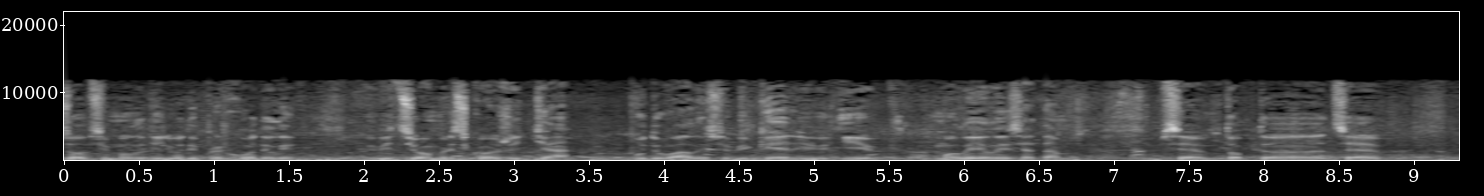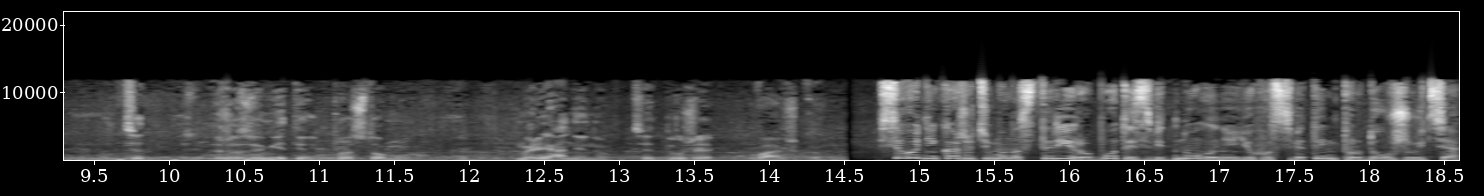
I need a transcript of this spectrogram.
зовсім молоді люди приходили від цього мирського життя, будували собі келію і молилися там. Все. Тобто, це, це розуміти простому мирянину це дуже важко. Сьогодні, кажуть, у монастирі роботи з відновлення його святинь продовжуються.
